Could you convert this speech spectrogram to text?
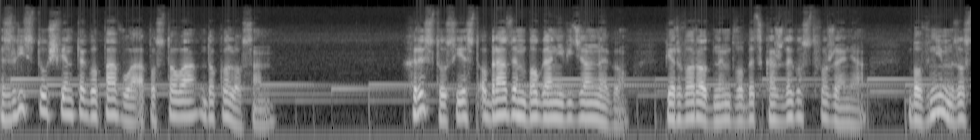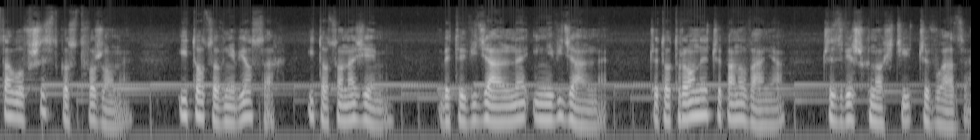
Z listu świętego Pawła apostoła do Kolosan. Chrystus jest obrazem Boga niewidzialnego, pierworodnym wobec każdego stworzenia, bo w nim zostało wszystko stworzone, i to, co w niebiosach, i to, co na ziemi byty widzialne i niewidzialne, czy to trony, czy panowania, czy zwierzchności, czy władze.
